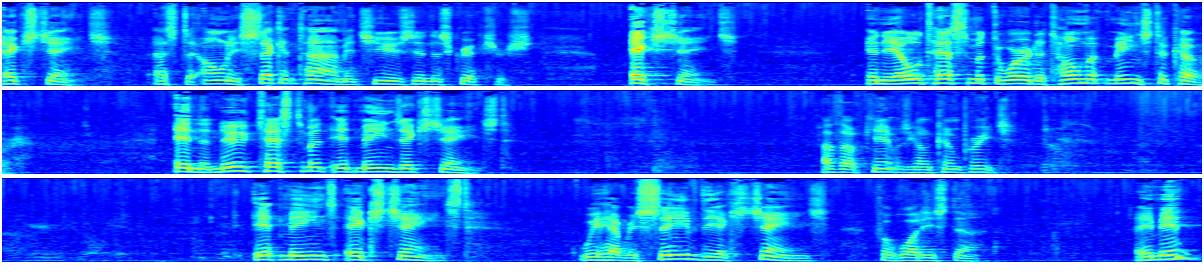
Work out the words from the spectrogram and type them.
exchange. That's the only second time it's used in the scriptures. Exchange. In the Old Testament, the word atonement means to cover. In the New Testament, it means exchanged. I thought Kent was going to come preach. It means exchanged. We have received the exchange for what he's done. Amen?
